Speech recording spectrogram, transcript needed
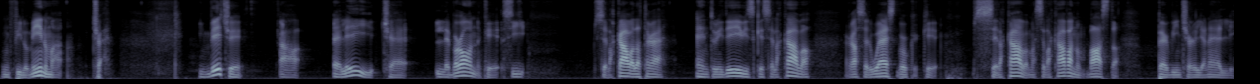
un filo meno, ma c'è. Invece a LA c'è LeBron che sì, se la cava da tre, Anthony Davis che se la cava, Russell Westbrook che se la cava, ma se la cava non basta per vincere gli anelli.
